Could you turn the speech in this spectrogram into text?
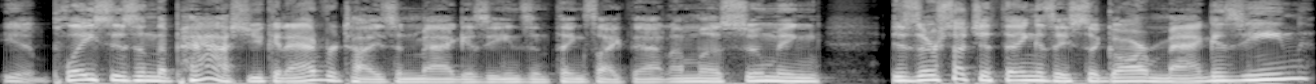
you know, places in the past you could advertise in magazines and things like that. I'm assuming is there such a thing as a cigar magazine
